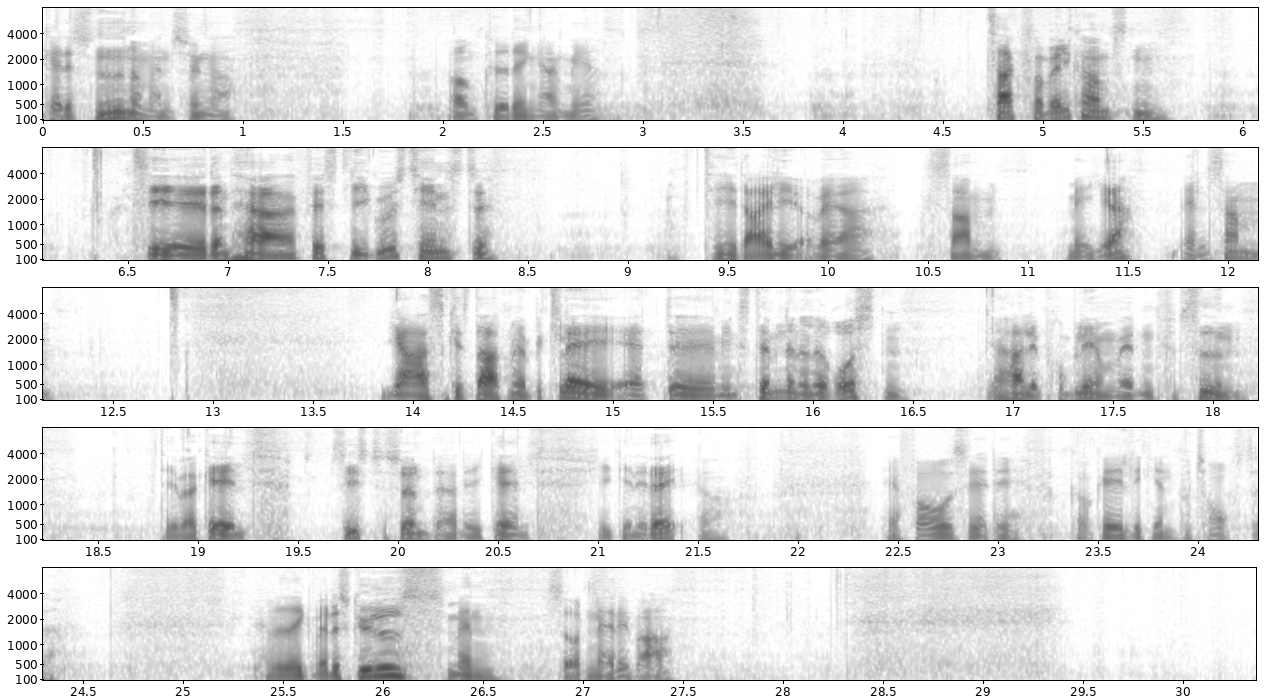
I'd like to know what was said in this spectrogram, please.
kan det snyde, når man synger omkødet en gang mere. Tak for velkomsten til øh, den her festlige gudstjeneste. Det er dejligt at være sammen med jer alle sammen. Jeg skal starte med at beklage, at øh, min stemme er lidt rusten. Jeg har lidt problemer med den for tiden. Det var galt sidste søndag, og det er galt igen i dag, og jeg forudser, at det går galt igen på torsdag. Jeg ved ikke, hvad det skyldes, men sådan er det bare.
